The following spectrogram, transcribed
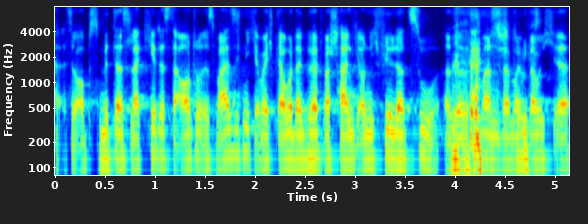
Also ob es mit das lackierteste Auto ist, weiß ich nicht, aber ich glaube, da gehört wahrscheinlich auch nicht viel dazu. Also wenn man, wenn man glaube ich, äh,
